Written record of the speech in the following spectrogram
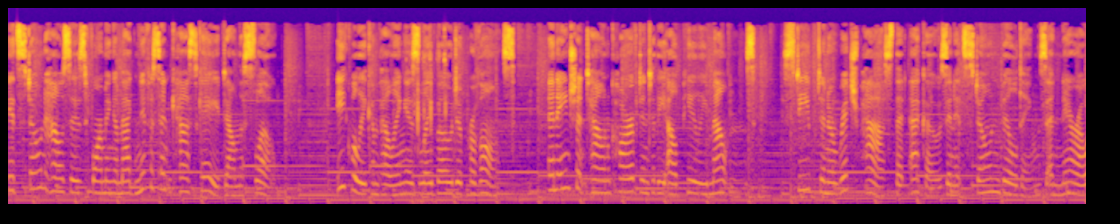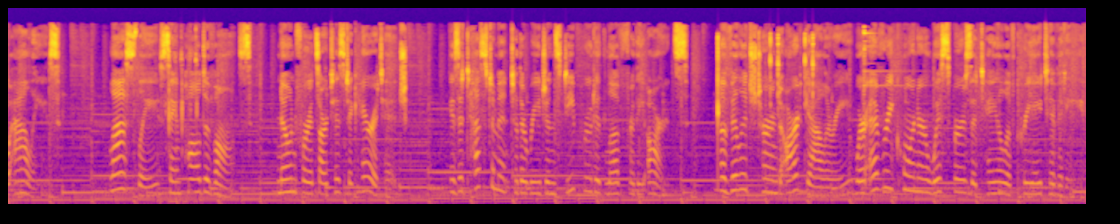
its stone houses forming a magnificent cascade down the slope. Equally compelling is Les Baux de Provence, an ancient town carved into the Alpilles Mountains, steeped in a rich past that echoes in its stone buildings and narrow alleys. Lastly, St. Paul de Vence, known for its artistic heritage, is a testament to the region's deep rooted love for the arts. A village turned art gallery where every corner whispers a tale of creativity.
